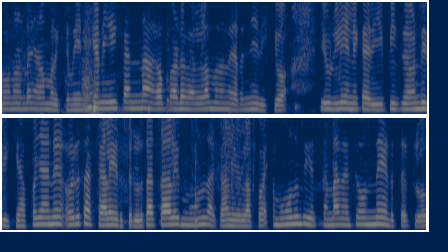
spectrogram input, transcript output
കൊണ്ടുപോകുന്നതുകൊണ്ട് ഞാൻ മുറിക്കുന്നത്. എനിക്കാണെങ്കിൽ കണ്ണാകപ്പാട് വെള്ളം വന്ന് നിറഞ്ഞിരിക്കുക ഈ ഉള്ളി എന്നെ കരിയിപ്പിച്ചുകൊണ്ടിരിക്കുക അപ്പോൾ ഞാൻ ഒരു തക്കാളി എടുത്തിട്ടുള്ളൂ. തക്കാളി മൂന്ന് തക്കാളി ഉള്ളു. അപ്പോൾ മൂന്ന് തീർക്കണ്ടെന്ന് വെച്ചാൽ ഒന്നേ എടുത്തിട്ടുള്ളൂ.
